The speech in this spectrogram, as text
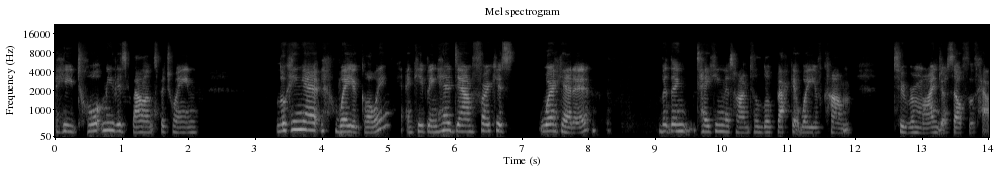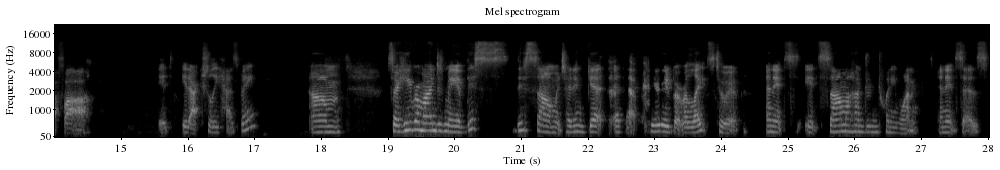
he taught me this balance between looking at where you're going and keeping head down, focused, work at it, but then taking the time to look back at where you've come to remind yourself of how far it it actually has been. Um, so he reminded me of this this psalm which i didn't get at that period but relates to it. And it's it's psalm 121 and it says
